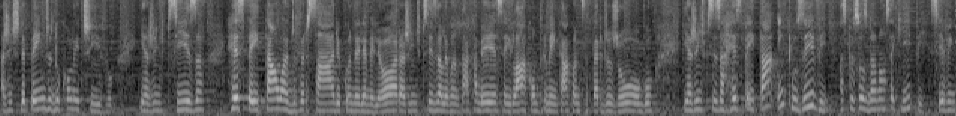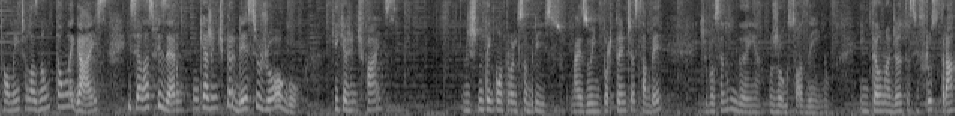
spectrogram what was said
A gente depende do coletivo e a gente precisa respeitar o adversário quando ele é melhor, a gente precisa levantar a cabeça e ir lá cumprimentar quando você perde o jogo e a gente precisa respeitar, inclusive, as pessoas da nossa equipe, se eventualmente elas não estão legais e se elas fizeram com que a gente perdesse o jogo. O que, que a gente faz? A gente não tem controle sobre isso, mas o importante é saber que você não ganha o jogo sozinho. Então não adianta se frustrar,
